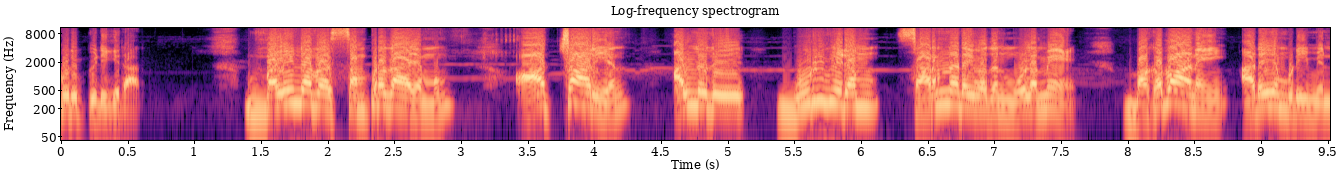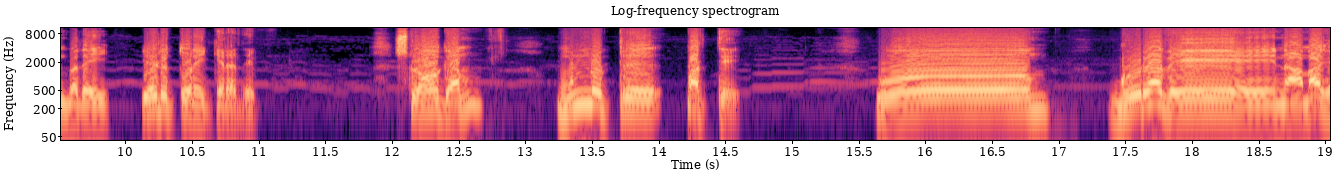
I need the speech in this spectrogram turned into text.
குறிப்பிடுகிறார். வைணவ சம்பிரதாயமும் ஆச்சாரியன் அல்லது குருவிடம் சரணடைவதன் மூலமே பகவானை அடைய முடியும் என்பதை எடுத்துரைக்கிறது. ஸ்லோகம் முன்னூற்று பத்து. ஓம் குரவே நமக.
